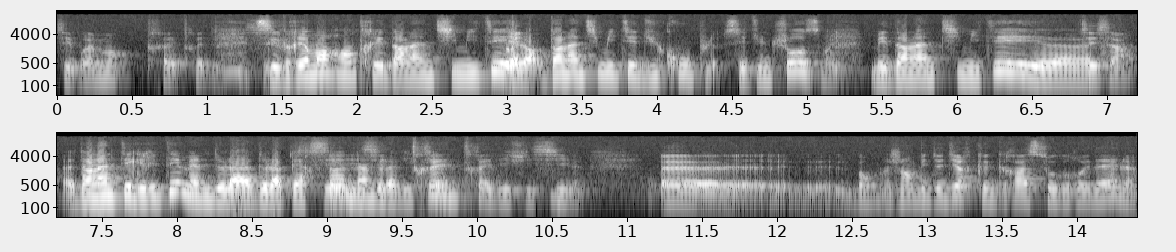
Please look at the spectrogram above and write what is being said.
C'est vraiment très très difficile. C'est vraiment rentrer dans l'intimité. Oui. Alors, dans l'intimité du couple, c'est une chose, Oui. mais dans l'intimité, euh, dans l'intégrité même de la, de la personne, hein, de la c'est très victime. très difficile. Euh, j'ai envie de dire que grâce au Grenelle,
